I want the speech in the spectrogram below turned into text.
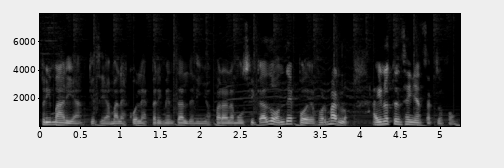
primaria que se llama la Escuela Experimental de Niños para la Música, donde puedes formarlo. Ahí no te enseñan saxofón,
